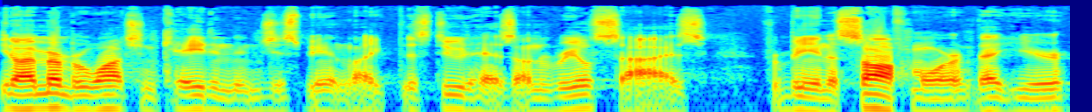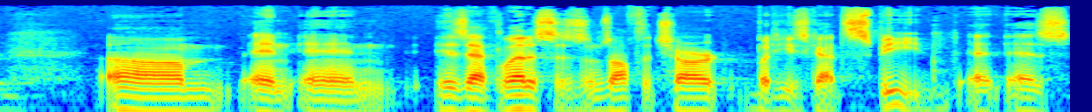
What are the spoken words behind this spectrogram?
you know, I remember watching Kaden and just being like, this dude has unreal size for being a sophomore that year, um, and and his athleticism's off the chart, but he's got speed. As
